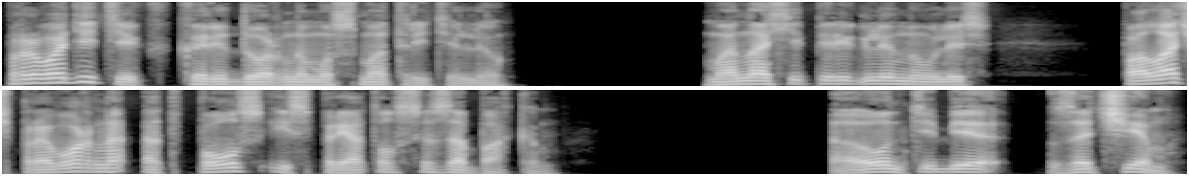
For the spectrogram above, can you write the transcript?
«Проводите к коридорному смотрителю». Монахи переглянулись. Палач проворно отполз и спрятался за баком. — А он тебе зачем? —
